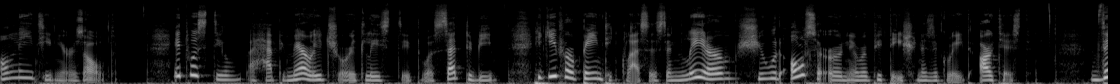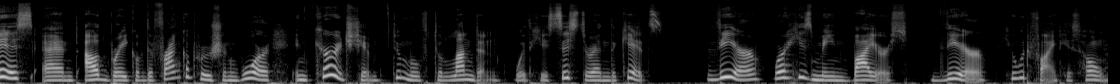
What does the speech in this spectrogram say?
only 18 years old. It was still a happy marriage, or at least it was said to be. He gave her painting classes, and later she would also earn a reputation as a great artist. This and outbreak of the Franco-Prussian War encouraged him to move to London with his sister and the kids. There were his main buyers, there, he would find his home.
